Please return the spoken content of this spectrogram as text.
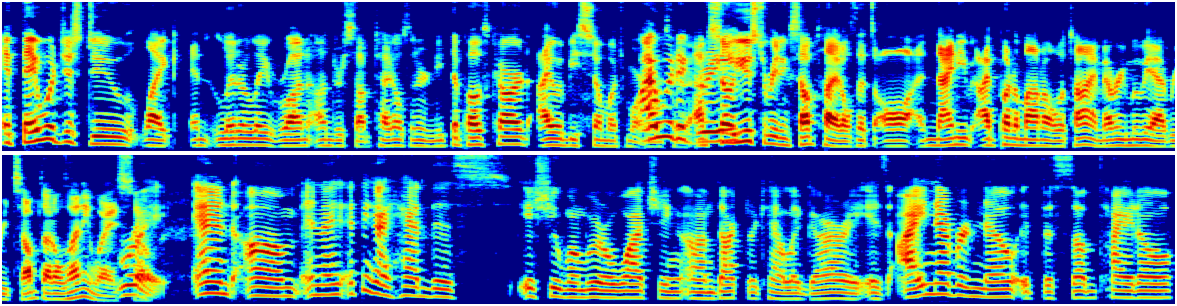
If they would just do like and literally run under subtitles underneath the postcard, I would be so much more. I would it. I'm so used to reading subtitles. That's all. Ninety. I put them on all the time. Every movie I read subtitles anyway. So. Right. And um and I, I think I had this issue when we were watching um Dr. Caligari is I never know if the subtitle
